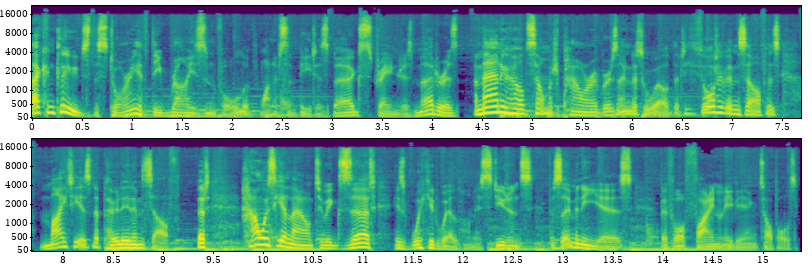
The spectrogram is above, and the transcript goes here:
That concludes the story of the rise and fall of one of St. Petersburg's strangest murderers, a man who held so much power over his own little world that he thought of himself as mighty as Napoleon himself. But how was he allowed to exert his wicked will on his students for so many years before finally being toppled?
